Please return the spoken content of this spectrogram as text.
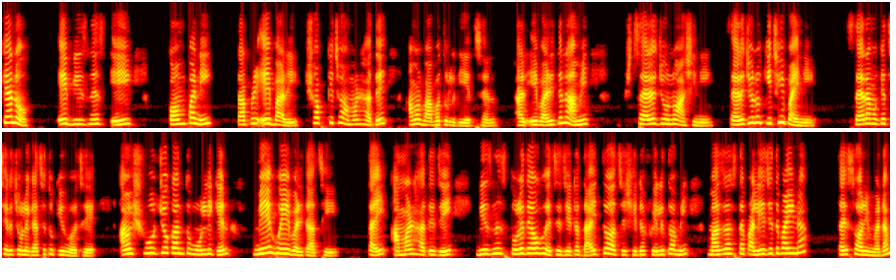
কেন? এই বিজনেস এই কোম্পানি তারপরে এই বাড়ি, সবকিছু আমার হাতে আমার বাবা তুলে দিয়েছেন। আর এই বাড়িতে না আমি স্যারের জন্য আসিনি। স্যারের জন্য কিছুই পাইনি। স্যার আমাকে ছেড়ে চলে গেছে তো কি হয়েছে? আমি সূর্যকান্ত মল্লিকের মেয়ে হয়ে বাড়িতে আছি। তাই আমার হাতে যেই বিজনেস তুলে দেওয়া হয়েছে, যেটা দায়িত্ব আছে, সেটা ফেলে তো আমি মাঝ রাস্তায় পালিয়ে যেতে পারি না। তাই সরি ম্যাডাম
